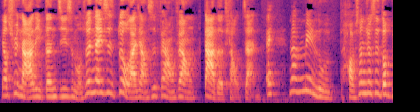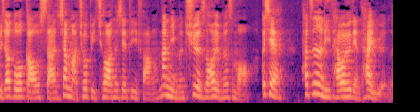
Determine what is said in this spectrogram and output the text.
要去哪里登机什么。所以那一次对我来讲是非常非常大的挑战。哎，那秘鲁好像就是都比较多高山，像马丘比丘啊那些地方。那你们去的时候有没有什么？而且它真的离台湾有点太远了，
